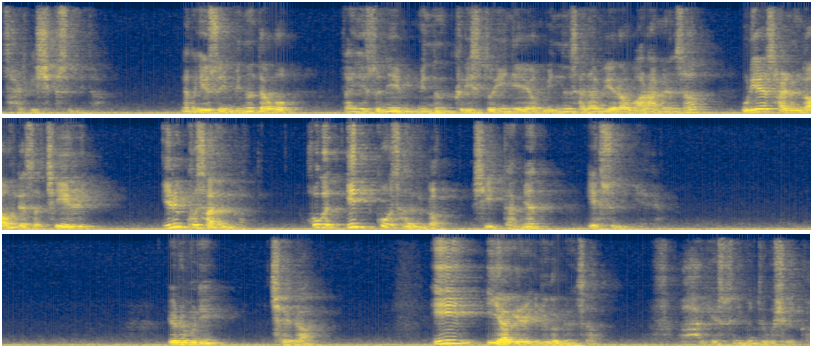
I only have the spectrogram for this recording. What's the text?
살기 쉽습니다. 내가 예수님 믿는다고 나 예수님 믿는 그리스도인이에요. 믿는 사람이라고 말하면서 우리의 삶 가운데서 제일 잃고 사는 것 혹은 잊고 사는 것이 있다면 예수님이에요. 여러분이 제가 이 이야기를 읽으면서 와 예수님은 누구실까?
